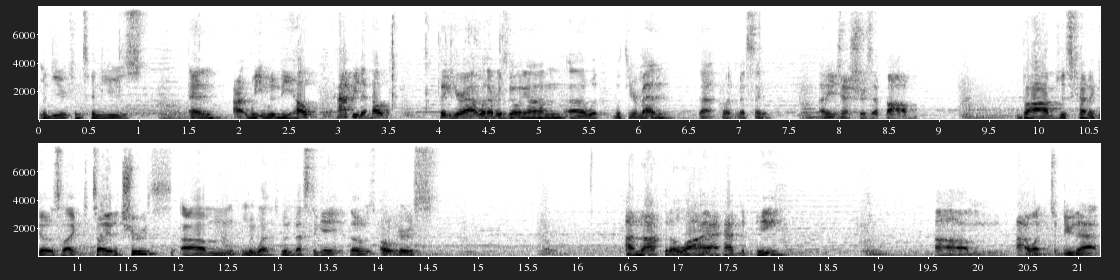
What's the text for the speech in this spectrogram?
Medir continues, and uh, we would be help happy to help figure out whatever's going on uh, with with your men that went missing. And he gestures at Bob. Bob just kind of goes like, to tell you the truth, um, we went to investigate those ogres. I'm not gonna lie, I had to pee. Um, I went to do that,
